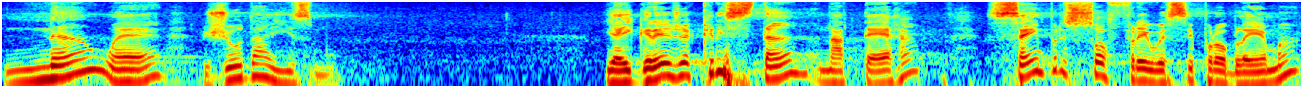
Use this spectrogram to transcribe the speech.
não é judaísmo. E a igreja cristã na terra sempre sofreu esse problema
